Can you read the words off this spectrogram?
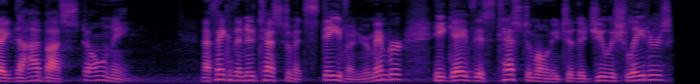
they die by stoning. Now, think of the New Testament, Stephen. Remember, he gave this testimony to the Jewish leaders,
